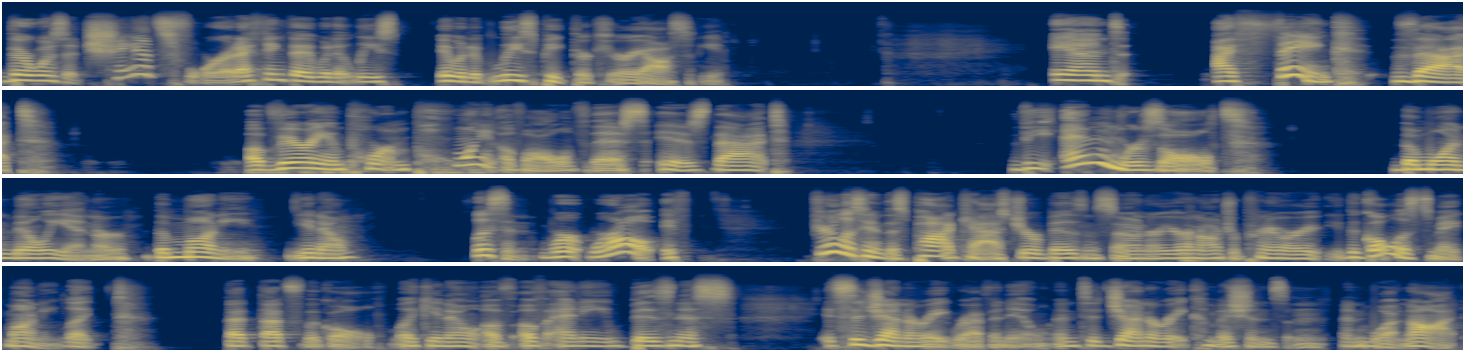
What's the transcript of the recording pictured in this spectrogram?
there was a chance for it, I think they would at least it would at least pique their curiosity. And I think that a very important point of all of this is that the end result, the 1 million or the money, you know, listen, we're, we're all, if, if you're listening to this podcast, you're a business owner, you're an entrepreneur, the goal is to make money. Like that, that's the goal, like, you know, of, of any business, it's to generate revenue and to generate commissions and, and whatnot.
